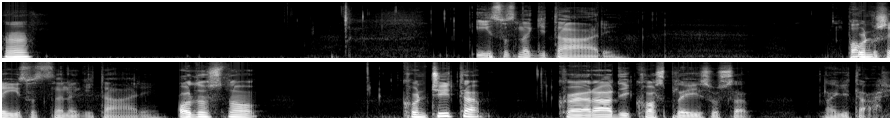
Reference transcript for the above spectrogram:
Ha? Isus na gitari. Pokušaj Isusa na gitari. Odnosno, Končita koja radi cosplay Isusa na gitari.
